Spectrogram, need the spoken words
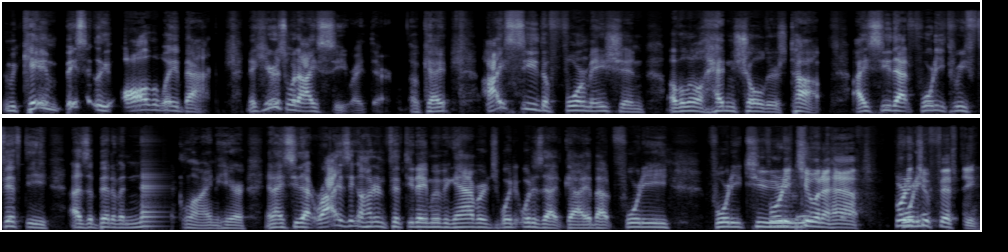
And we came basically all the way back. Now, here's what I see right there. Okay. I see the formation of a little head and shoulders top. I see that 4350 as a bit of a neckline here. And I see that rising 150 day moving average. What, what is that guy? About 40, 42, 42 and a half, 4250.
